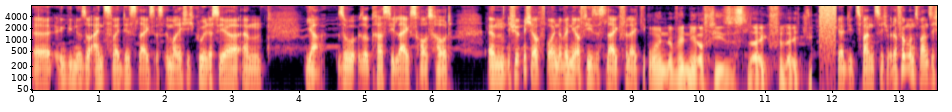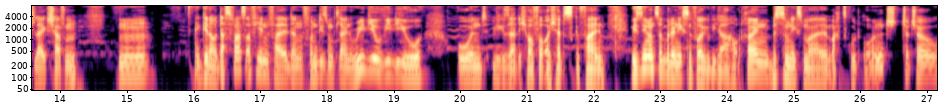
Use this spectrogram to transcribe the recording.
äh, irgendwie nur so ein, zwei Dislikes. Ist immer richtig cool, dass ihr ähm, ja so, so krass die Likes raushaut. Ähm, ich würde mich auch freuen, wenn ihr auf dieses Like vielleicht Freunde, wenn ihr auf dieses Like vielleicht wieder die 20 oder 25 Likes schaffen. Hm, Genau, das war es auf jeden Fall dann von diesem kleinen Review-Video. Und wie gesagt, ich hoffe, euch hat es gefallen. Wir sehen uns dann bei der nächsten Folge wieder. Haut rein, bis zum nächsten Mal, macht's gut und ciao, ciao.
